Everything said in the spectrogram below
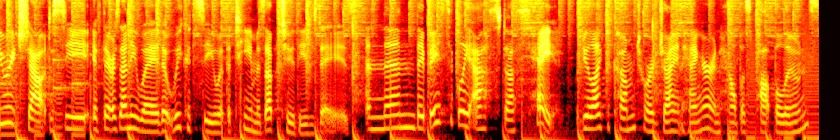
We reached out to see if there was any way that we could see what the team is up to these days. And then they basically asked us, hey, would you like to come to our giant hangar and help us pop balloons?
